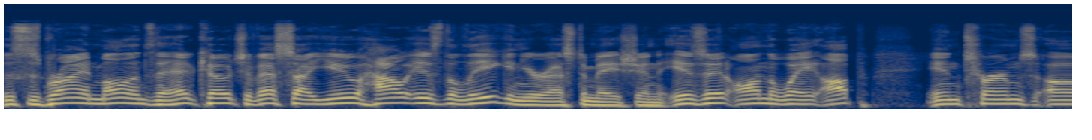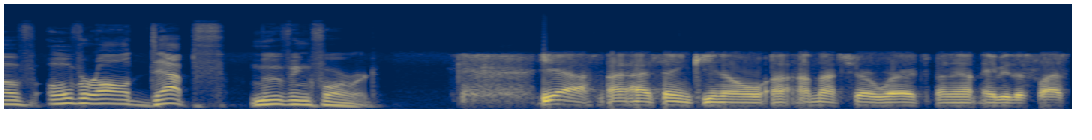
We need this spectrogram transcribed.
This is Bryan Mullins, the head coach of SIU. How is the league in your estimation? Is it on the way up in terms of overall depth moving forward? Yeah, I, I think you know I'm not sure where it's been at. Maybe this last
